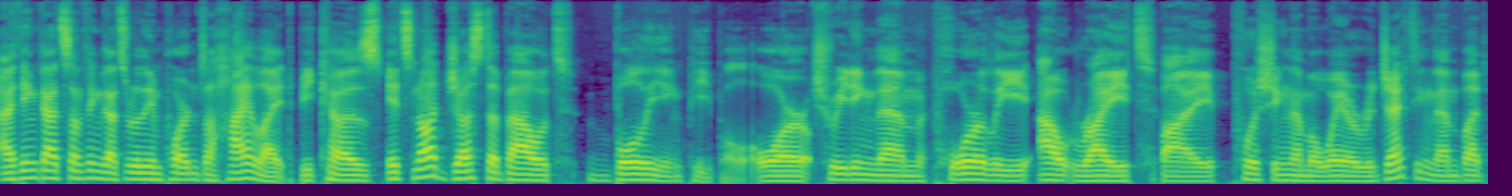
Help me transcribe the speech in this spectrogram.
I think that's something that's really important to highlight because it's not just about bullying people or treating them poorly outright by pushing them away or rejecting them, but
